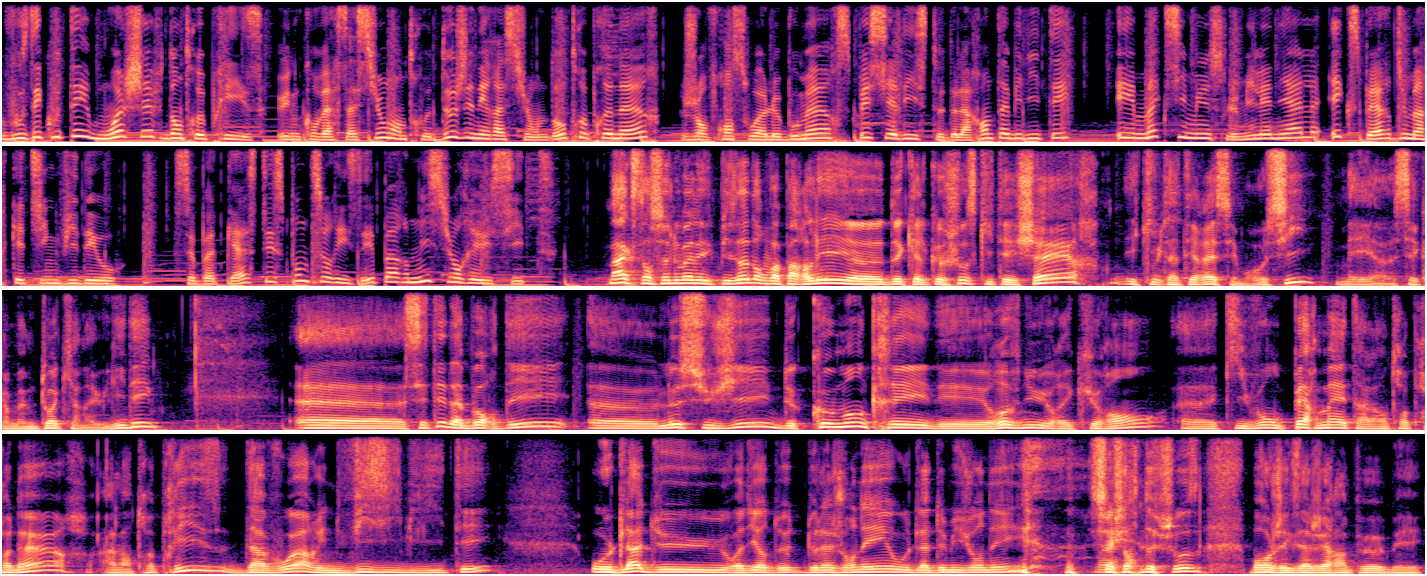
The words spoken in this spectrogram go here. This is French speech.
Vous écoutez Moi chef d'entreprise, une conversation entre deux générations d'entrepreneurs, Jean-François le boomer, spécialiste de la rentabilité, et Maximus le millénial, expert du marketing vidéo. Ce podcast est sponsorisé par Mission Réussite. Max, dans ce nouvel épisode, on va parler euh, de quelque chose qui t'est cher et qui t'intéresse, et moi aussi, mais euh, c'est quand même toi qui en as eu l'idée. Euh, c'était d'aborder le sujet de comment créer des revenus récurrents qui vont permettre à l'entrepreneur, à l'entreprise, d'avoir une visibilité au-delà du, on va dire, de, la journée ou de la demi-journée, ce genre de choses. Bon, j'exagère un peu, mais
